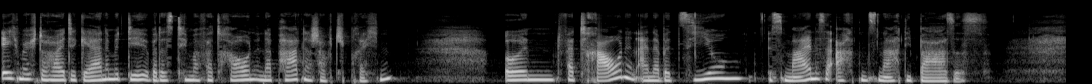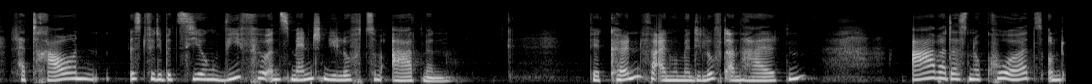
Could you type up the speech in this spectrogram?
Ich möchte heute gerne mit dir über das Thema Vertrauen in der Partnerschaft sprechen. Und Vertrauen in einer Beziehung ist meines Erachtens nach die Basis. Vertrauen ist für die Beziehung wie für uns Menschen die Luft zum Atmen. Wir können für einen Moment die Luft anhalten, aber das nur kurz und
